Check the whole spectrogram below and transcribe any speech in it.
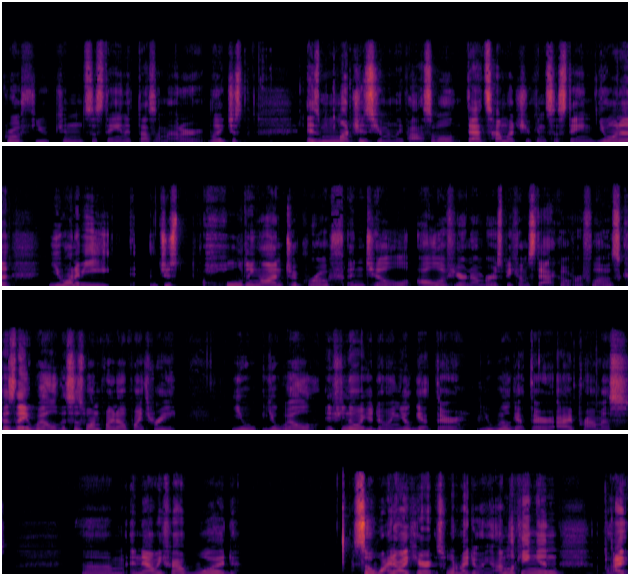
growth you can sustain. It doesn't matter. Like just as much as humanly possible. That's how much you can sustain. You want to, you want to be just holding on to growth until all of your numbers become stack overflows because they will. This is 1.0.3. You, you will. If you know what you're doing, you'll get there. You will get there. I promise. Um, and now we've got wood. So why do I care? So what am I doing? I'm looking in. I,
